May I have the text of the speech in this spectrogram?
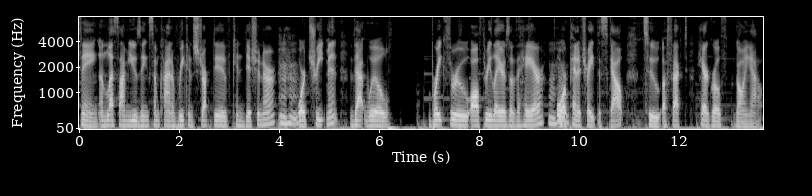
thing unless I'm using some kind of reconstructive conditioner Mm-hmm. or treatment that will break through all three layers of the hair or penetrate the scalp to affect hair growth going out.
